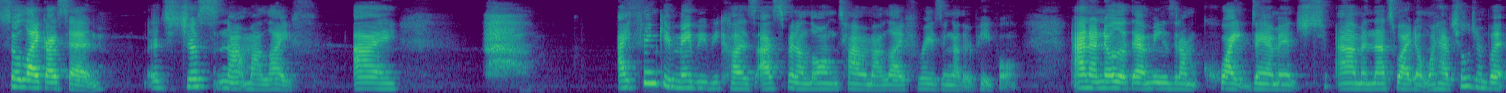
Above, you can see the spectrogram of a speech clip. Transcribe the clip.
So, like I said, it's just not my life. I. I think it may be because I spent a long time in my life raising other people. And I know that that means that I'm quite damaged, um, and that's why I don't want to have children. But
